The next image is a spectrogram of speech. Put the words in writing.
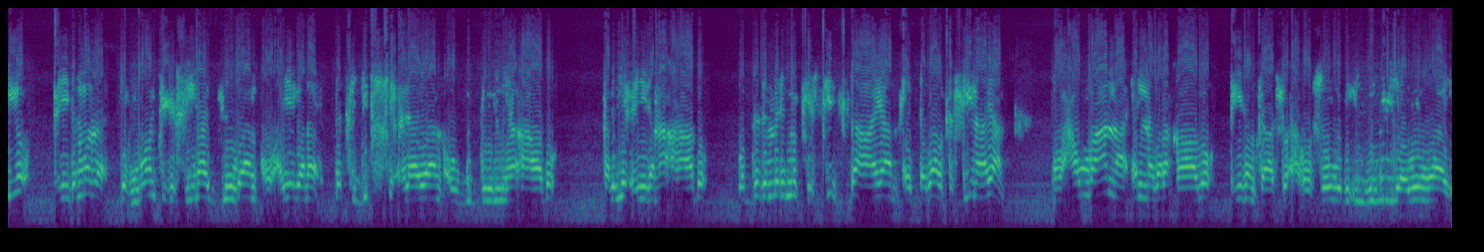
iyo ciidamada jagboontiga siinaa joogaan oo ayagana dadka jidka ka celaayaan oo gudoomiye ha ahaado taliyo ciidan ha ahaado waddada mari ma kartid dhahayaan ee dagaalka siinayaan. Waxaan u baahannaha in nagala qaado ciidankaas waxa oo soo wada iibiyu yaaweyn waaye.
